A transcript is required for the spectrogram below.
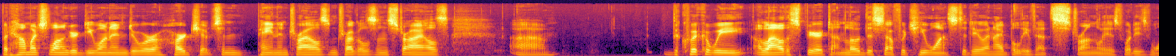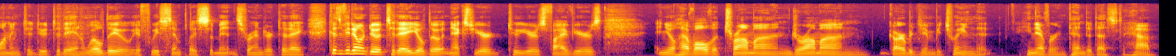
But how much longer do you want to endure hardships and pain and trials and struggles and trials? Uh, the quicker we allow the Spirit to unload this stuff which He wants to do, and I believe that strongly is what He's wanting to do today and will do if we simply submit and surrender today. Because if you don't do it today, you'll do it next year, two years, five years, and you'll have all the trauma and drama and garbage in between that He never intended us to have.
